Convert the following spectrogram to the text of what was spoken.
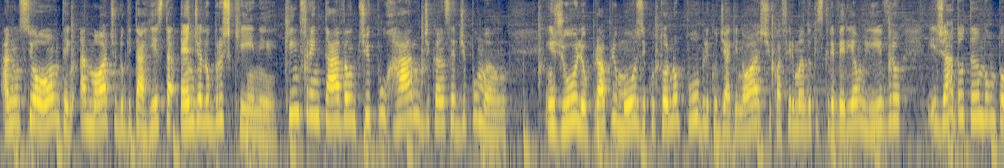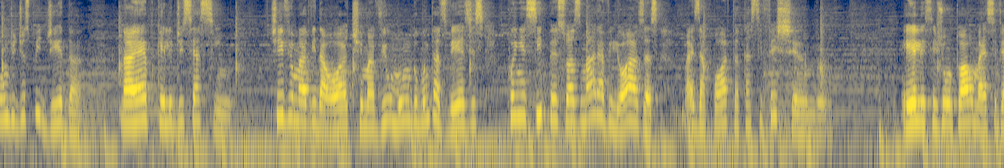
anunciou ontem a morte do guitarrista Angelo Bruschini, que enfrentava um tipo raro de câncer de pulmão em julho, o próprio músico tornou público o diagnóstico, afirmando que escreveria um livro e já adotando um tom de despedida. Na época, ele disse assim: Tive uma vida ótima, vi o mundo muitas vezes, conheci pessoas maravilhosas, mas a porta está se fechando. Ele se juntou ao Massive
